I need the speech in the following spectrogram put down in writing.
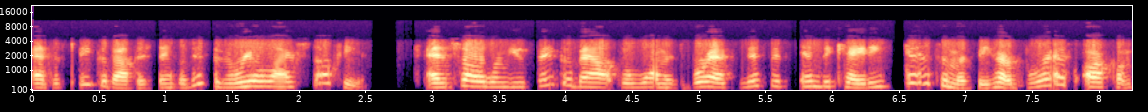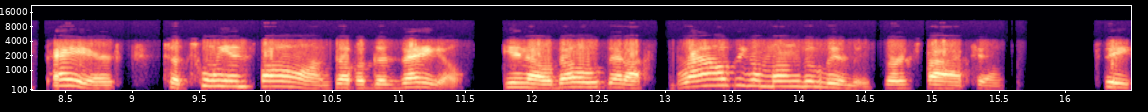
and to speak about this thing. But this is real life stuff here. And so when you think about the woman's breast, this is indicating intimacy. Her breasts are compared to twin fawns of a gazelle you know, those that are browsing among the lilies, verse 5 tells. See,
